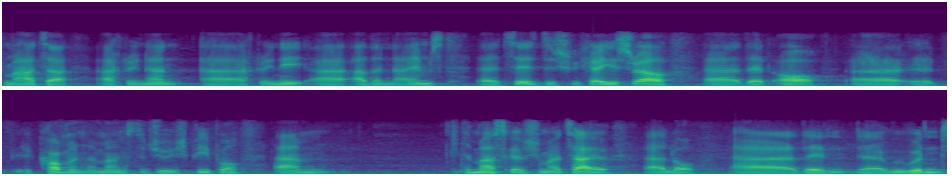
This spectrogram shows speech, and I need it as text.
Shmahata, Achrinan, uh, Achrini, uh, other names, it says the Shkika Yisrael that are common amongst the Jewish people. Um, Moscow Shematayo law uh, then uh, we wouldn't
